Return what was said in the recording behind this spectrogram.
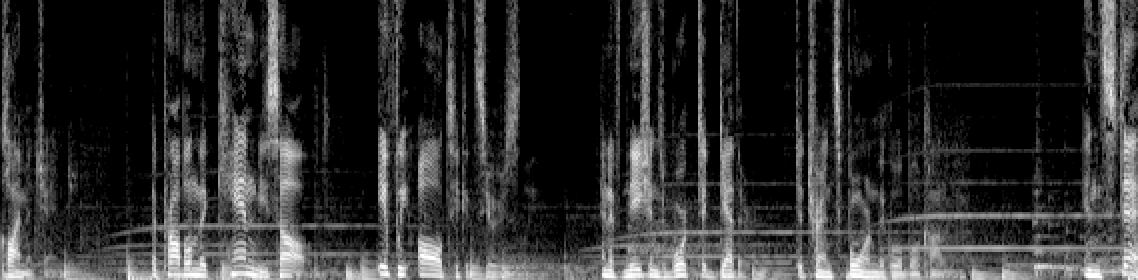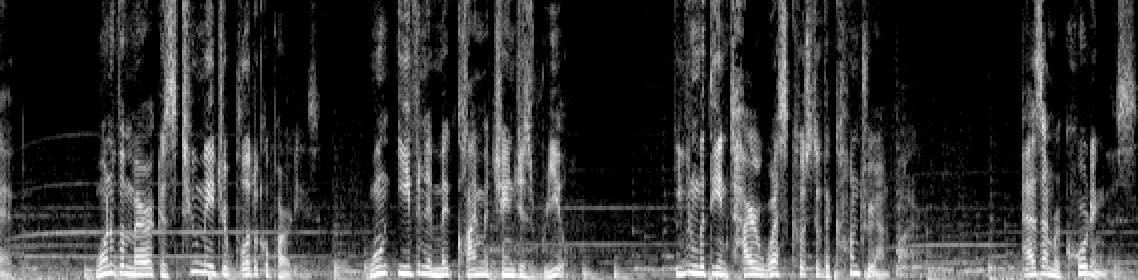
climate change. A problem that can be solved if we all take it seriously, and if nations work together to transform the global economy. Instead, one of America's two major political parties won't even admit climate change is real, even with the entire west coast of the country on fire. As I'm recording this,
